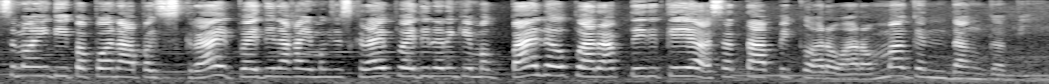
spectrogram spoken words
Sa mga hindi pa po nakapag-subscribe, pwede na kayo mag-subscribe, pwede na rin kayo mag-follow para updated kayo sa topic ko araw-araw. Magandang gabi.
